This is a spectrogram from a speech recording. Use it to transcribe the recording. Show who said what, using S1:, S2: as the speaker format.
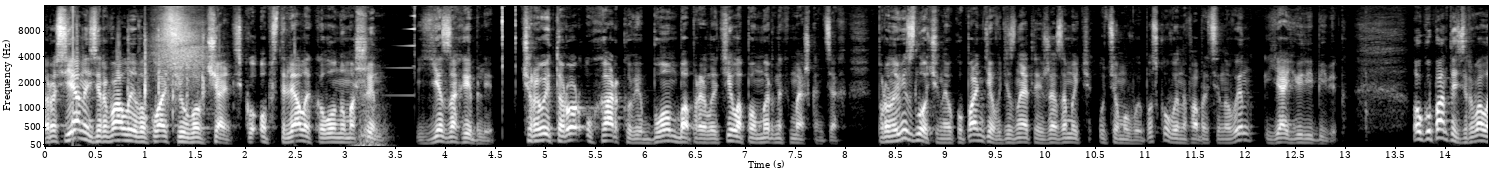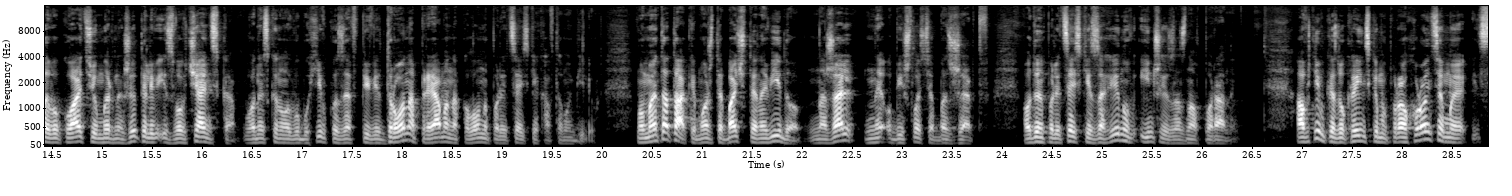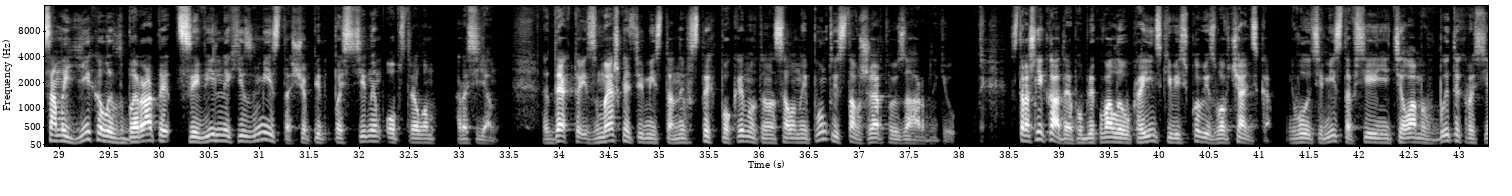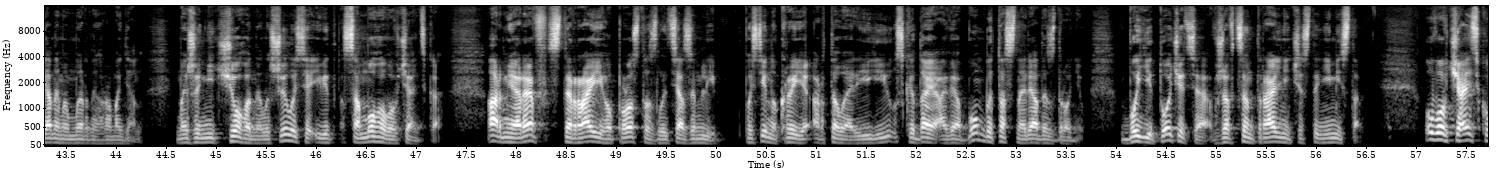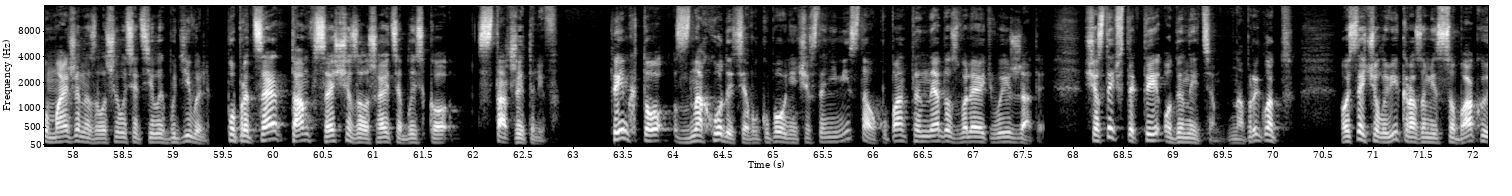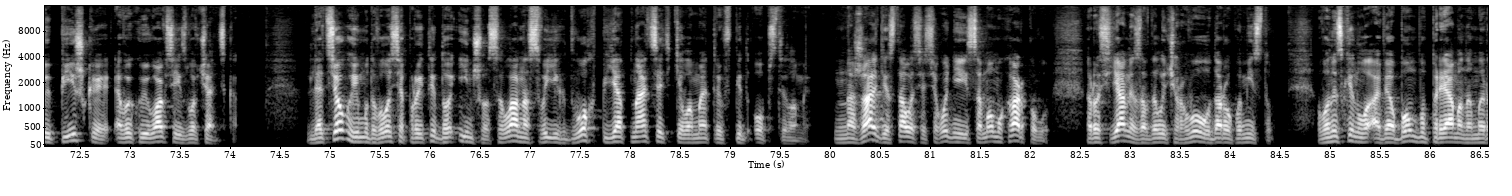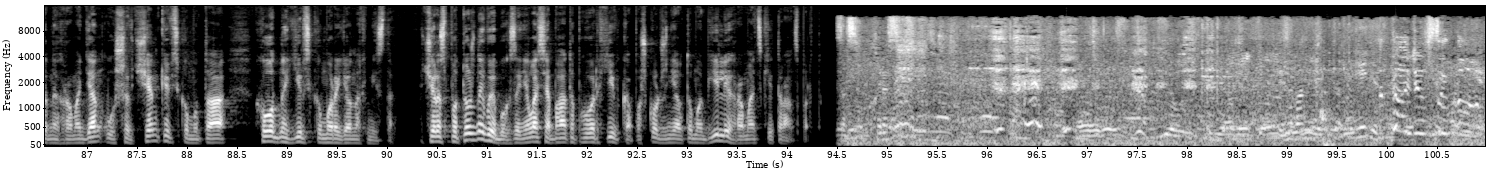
S1: Росіяни зірвали евакуацію Вовчанську, обстріляли колону машин. Є загиблі. Черговий терор у Харкові. Бомба прилетіла по мирних мешканцях. Про нові злочини окупантів дізнаєтесь вже за мить у цьому випуску. Ви на фабриці новин. Я Юрій Бібік. Окупанти зірвали евакуацію мирних жителів із Вовчанська. Вони скинули вибухівку за дрона прямо на колону поліцейських автомобілів. Момент атаки можете бачити на відео. На жаль, не обійшлося без жертв. Один поліцейський загинув, інший зазнав поранень. Автівки з українськими правоохоронцями саме їхали збирати цивільних із міста, що під постійним обстрілом росіян. Дехто із мешканців міста не встиг покинути населений пункт і став жертвою загарбників. Страшні кадри опублікували українські військові з Вовчанська. Вулиці міста всіяні тілами вбитих росіянами мирних громадян. Майже нічого не лишилося і від самого Вовчанська. Армія РФ стирає його просто з лиця землі. Постійно криє артилерією, скидає авіабомби та снаряди з дронів. Бої точаться вже в центральній частині міста. У Вовчанську майже не залишилося цілих будівель. Попри це, там все ще залишається близько ста жителів. Тим, хто знаходиться в окупованій частині міста, окупанти не дозволяють виїжджати. Щастить втекти одиницям. Наприклад, ось цей чоловік разом із собакою пішки евакуювався із Вовчанська. Для цього йому довелося пройти до іншого села на своїх двох 15 кілометрів під обстрілами. На жаль, дісталося сьогодні і самому Харкову. Росіяни завдали чергового удару по місту. Вони скинули авіабомбу прямо на мирних громадян у Шевченківському та Холодногірському районах міста. Через потужний вибух зайнялася багатоповерхівка, пошкоджені автомобілі, громадський транспорт.
S2: Дочу сынок.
